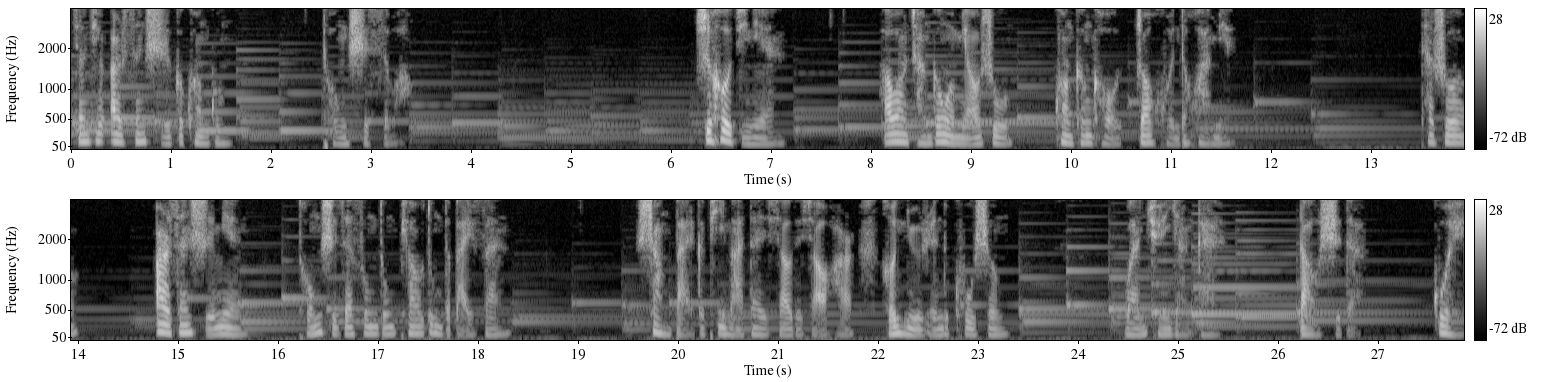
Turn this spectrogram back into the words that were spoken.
将近二三十个矿工同时死亡。之后几年，阿旺常跟我描述矿坑口招魂的画面。他说，二三十面同时在风中飘动的白帆，上百个披麻戴孝的小孩和女人的哭声。完全掩盖道士的跪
